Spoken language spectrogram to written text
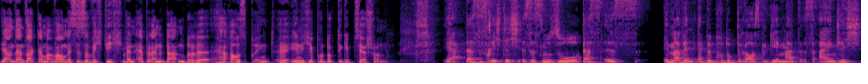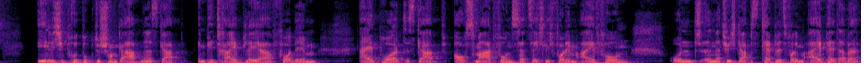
Ja, und dann sag doch mal, warum ist es so wichtig, wenn Apple eine Datenbrille herausbringt? Äh, ähnliche Produkte gibt's ja schon. Ja, das ist richtig. Es ist nur so, dass es immer, wenn Apple Produkte rausgegeben hat, es eigentlich ähnliche Produkte schon gab. Ne? Es gab MP3-Player vor dem iPod, es gab auch Smartphones tatsächlich vor dem iPhone und äh, natürlich gab es Tablets vor dem iPad, aber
